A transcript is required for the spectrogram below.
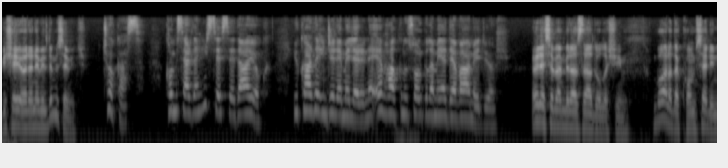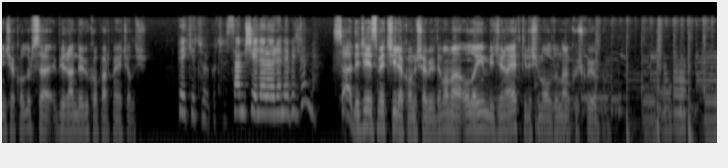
Bir şey öğrenebildin mi Sevinç? Çok az. Komiserden hiç ses seda yok. Yukarıda incelemelerine, ev halkını sorgulamaya devam ediyor. Öyleyse ben biraz daha dolaşayım. Bu arada komiser inecek olursa bir randevu kopartmaya çalış. Peki Turgut, sen bir şeyler öğrenebildin mi? Sadece hizmetçiyle konuşabildim ama olayın bir cinayet girişimi olduğundan kuşku yok. Buyurun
